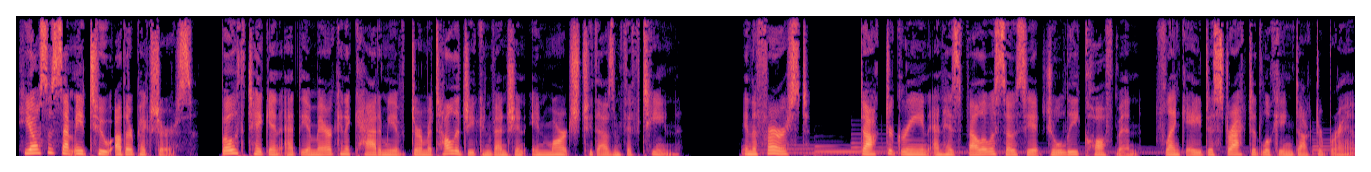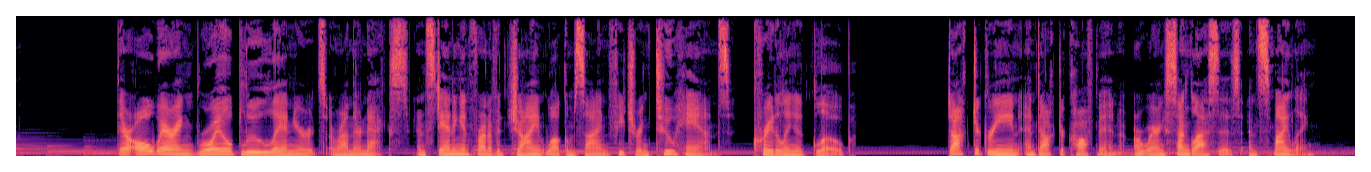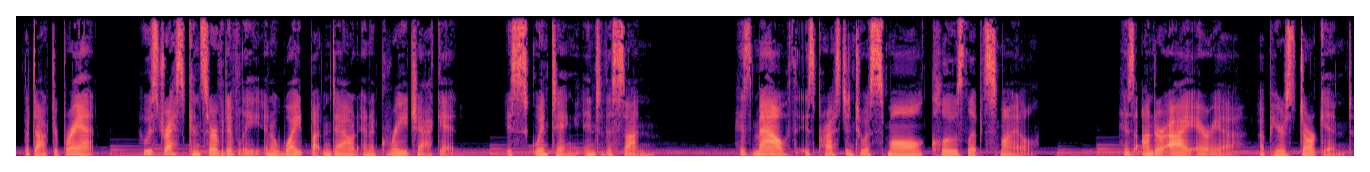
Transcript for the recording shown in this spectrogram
He also sent me two other pictures, both taken at the American Academy of Dermatology convention in March 2015. In the first, Dr. Green and his fellow associate Jolie Kaufman flank a distracted looking Dr. Brandt. They're all wearing royal blue lanyards around their necks and standing in front of a giant welcome sign featuring two hands cradling a globe. Dr. Green and Dr. Kaufman are wearing sunglasses and smiling, but Dr. Brandt, who is dressed conservatively in a white button down and a gray jacket, is squinting into the sun. His mouth is pressed into a small, close lipped smile. His under eye area appears darkened,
